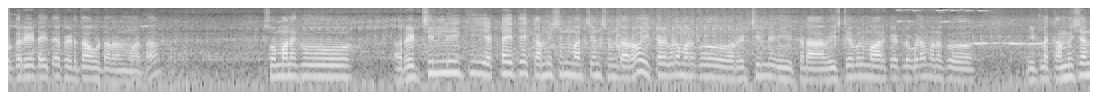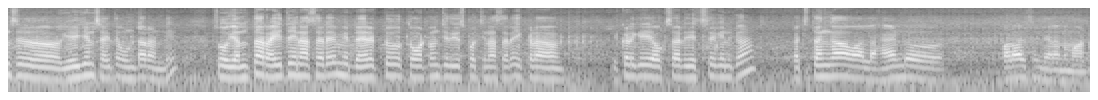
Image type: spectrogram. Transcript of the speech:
ఒక రేట్ అయితే పెడతా ఉంటారనమాట సో మనకు రెడ్ చిల్లీకి ఎట్లయితే కమిషన్ మర్చెంట్స్ ఉంటారో ఇక్కడ కూడా మనకు రెడ్ చిల్లీ ఇక్కడ వెజిటేబుల్ మార్కెట్లో కూడా మనకు ఇట్లా కమిషన్స్ ఏజెంట్స్ అయితే ఉంటారండి. సో ఎంత రైతు అయినా సరే మీరు డైరెక్ట్ తోట నుంచి తీసుకొచ్చినా సరే ఇక్కడ ఇక్కడికి ఒకసారి తెచ్చితే కనుక ఖచ్చితంగా వాళ్ళ హ్యాండ్ పడాల్సిందేనమాట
